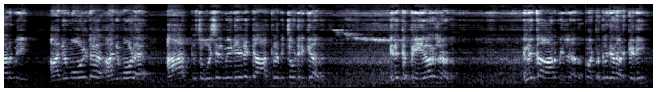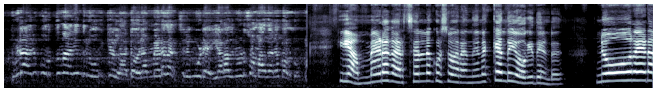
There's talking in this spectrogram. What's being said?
ആർമി അനുമോളുടെ അനുമോളെ ആ സോഷ്യൽ മീഡിയയിലിട്ട് ആക്രമിച്ചുകൊണ്ടിരിക്കുകയാണ്. നിനക്ക് പി നിനക്ക് ഇവിടെ ആരും പുറത്തുനിന്ന് ആരെയും ദ്രോഹിക്കല്ല കേട്ടോ. ഒരമ്മയുടെ കരച്ചിലും കൂടെ. ഇയാൾ അതിനോട് സമാധാനം പറഞ്ഞു. ഈ അമ്മയുടെ കരച്ചലിനെ കുറിച്ച് പറയാൻ നിനക്ക് എന്ത് യോഗ്യതയുണ്ട്? നോറയുടെ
